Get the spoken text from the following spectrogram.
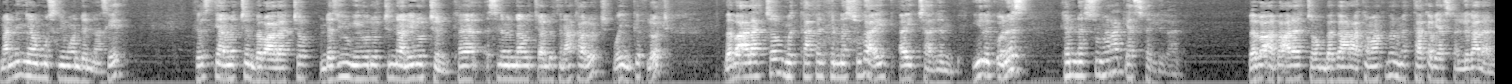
ማንኛውም ሙስሊም ወንድና ሴት ክርስቲያኖችን በበዓላቸው እንደዚሁም ይሁዶችና ሌሎችን ከእስልምና ውጭ ያሉትን አካሎች ወይም ክፍሎች በበዓላቸው መካፈል ከነሱ ጋር አይቻልም። ይልቁንስ ከነሱ መራቅ ያስፈልጋል። በበዓላቸውን በጋራ ከማክበር መታቀብ ያስፈልጋል አሉ።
